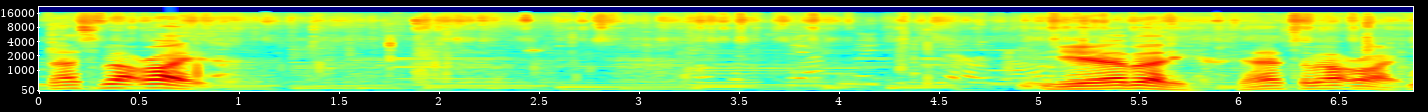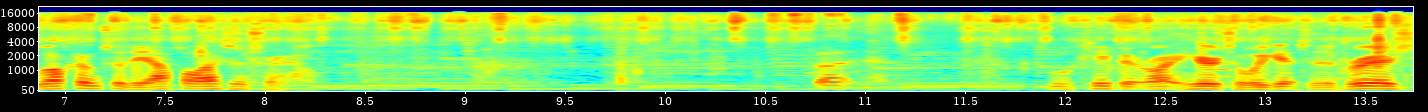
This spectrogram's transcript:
That's about right. Yeah, buddy. That's about right. Welcome to the Appalachian Trail. But we'll keep it right here till we get to the bridge.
